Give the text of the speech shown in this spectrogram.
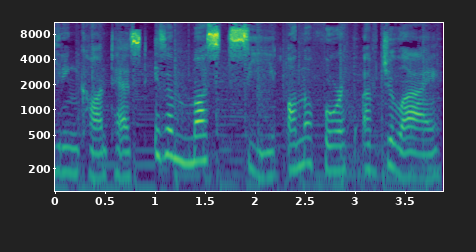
eating contest is a must see on the 4th of July.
